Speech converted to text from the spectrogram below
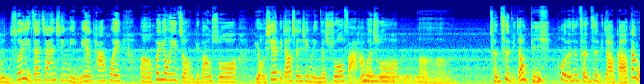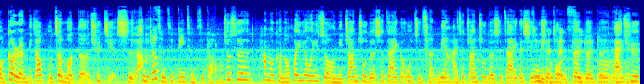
嗯。所以在占星里面，他会呃会用一种，比方说有些比较身心灵的说法，他会说、嗯嗯嗯嗯。呃层次比较低，或者是层次比较高，但我个人比较不这么的去解释啦什。么叫层次低、层次高啊？就是他们可能会用一种你专注的是在一个物质层面，还是专注的是在一个心精灵层次对对对，来去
